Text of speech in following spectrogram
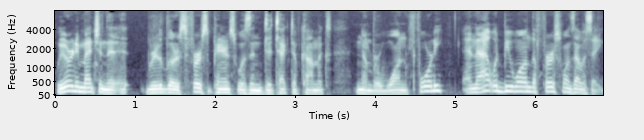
We already mentioned that Riddler's first appearance was in Detective Comics number 140, and that would be one of the first ones I would say.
